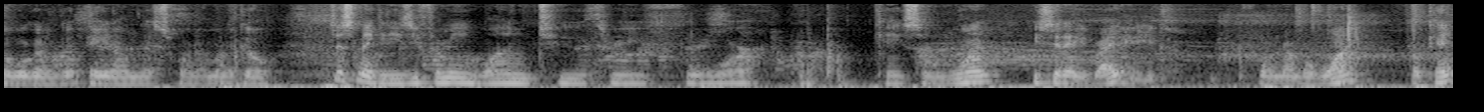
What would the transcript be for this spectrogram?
So we're going to go 8 on this one. I'm going to go, just make it easy for me. One, two, three, four. Okay, so 1. You said 8, right? Eight. For number 1. Okay.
